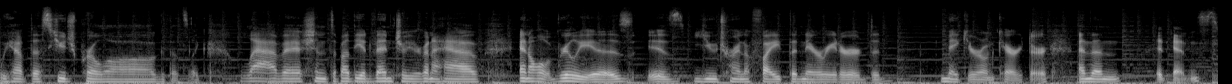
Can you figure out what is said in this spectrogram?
We have this huge prologue that's like lavish and it's about the adventure you're going to have. And all it really is, is you trying to fight the narrator to make your own character. And then it ends.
